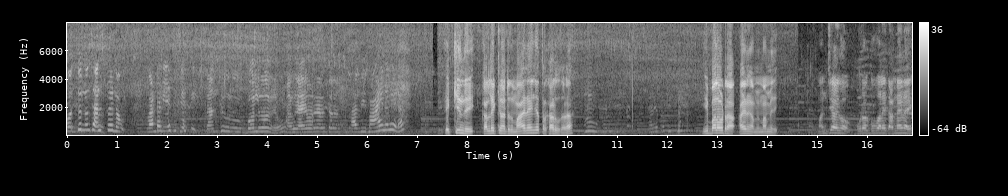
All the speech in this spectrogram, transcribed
పొద్దున్న నుంచి అలసిపోయినావు. వంట చేసి చేసి. అవి మా ఆయన లేడా? ఎక్కింది కళ్ళు ఎక్కినట్టుంది మా ఆయన ఏం చేస్తారు కడుగుతాడా? ఈ బలవట్రా ఆయన మీ మమ్మీది. మంచిగా ఇగో కూరలు బువ్వలు అయితే అన్నీ అయినాయి.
